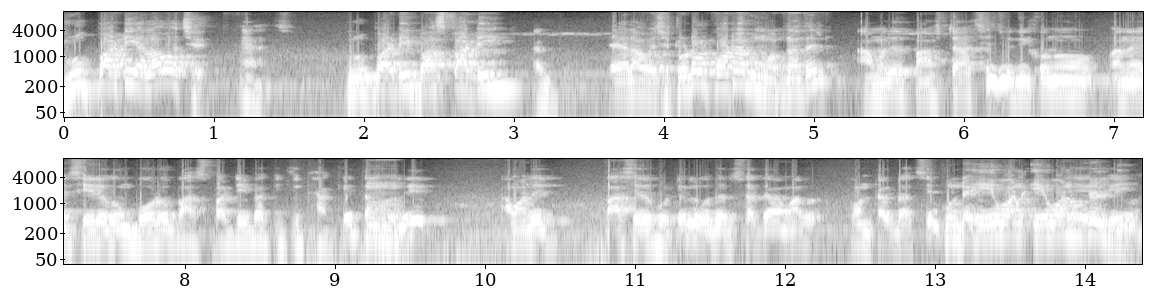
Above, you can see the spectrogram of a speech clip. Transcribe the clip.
গ্রুপ পার্টি এলাও আছে? হ্যাঁ গ্রুপ পার্টি বাস পার্টি একদম। এলাও আছে। টোটাল কটা রুম আপনাদের? আমাদের পাঁচটা আছে। যদি কোনো মানে সেই রকম বড় বাস পার্টি বা কিছু থাকে তাহলে আমাদের পাশের হোটেল ওদের সাথে আমার কন্ট্যাক্ট আছে। কোনটা? A one A one hotel A1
